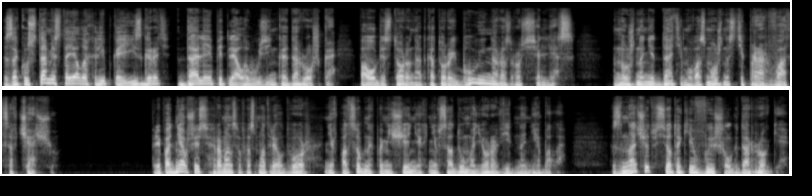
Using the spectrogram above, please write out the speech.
За кустами стояла хлипкая изгородь, далее петляла узенькая дорожка, по обе стороны от которой буйно разросся лес. Нужно не дать ему возможности прорваться в чащу. Приподнявшись, Романцев осмотрел двор. Ни в подсобных помещениях, ни в саду майора видно не было. Значит, все-таки вышел к дороге.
